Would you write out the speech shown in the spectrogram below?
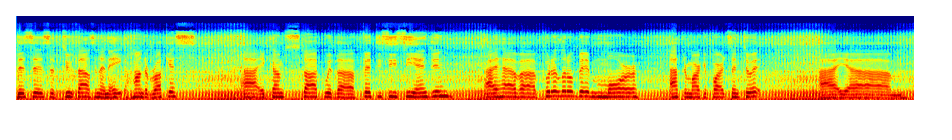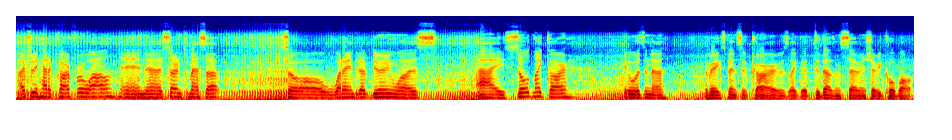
This is a 2008 Honda Ruckus. Uh, it comes stock with a 50cc engine. I have uh, put a little bit more aftermarket parts into it. I um, actually had a car for a while and uh, starting to mess up. So what I ended up doing was I sold my car. It wasn't a, a very expensive car. It was like a 2007 Chevy Cobalt.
